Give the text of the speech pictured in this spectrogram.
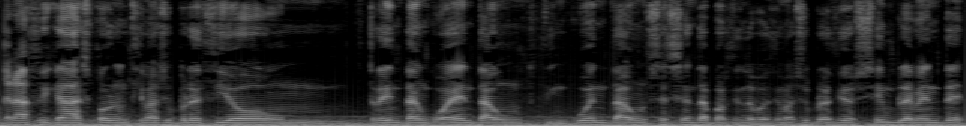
gráficas por encima de su precio, un 30, un 40, un 50, un 60% por encima de su precio, simplemente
